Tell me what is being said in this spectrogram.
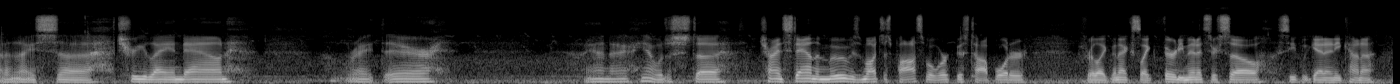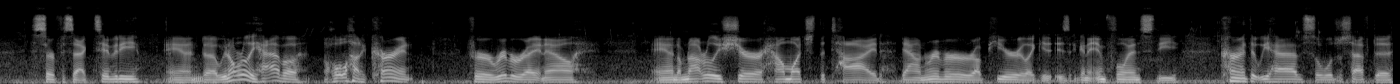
Got a nice uh, tree laying down right there. And uh, yeah, we'll just uh, try and stay on the move as much as possible. Work this top water for like the next like 30 minutes or so. See if we get any kind of surface activity. And uh, we don't really have a, a whole lot of current for a river right now and I'm not really sure how much the tide downriver or up here like is going to influence the current that we have so we'll just have to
